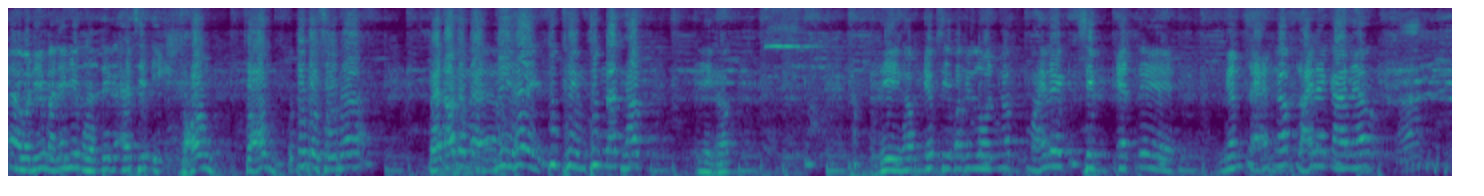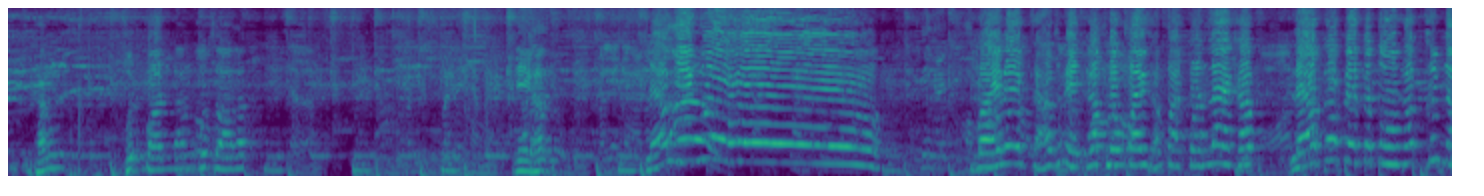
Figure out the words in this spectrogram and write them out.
อ่าวันนี้หมายเลขยี่สิบหกนี่ก็แอสซิสต์อีกสองสองประตูต่อศูนย์ฮะ แมตช์เอาท์เดอะแมตช์มีให้ทุกทีมทุกนัดครับ นี่ครับ นี่ครับ FC บาบิโลนครับ หมายเลข 11นี่เงินแสนครับหลายรายการแล้ว ทั้งฟุตบอลทั้งฟุตซอลครับ นี่ครับ แล้วยิงโอ้โหหมายเลข 31 ครับ ลงไปสัมผัสบอลแรกครับ แล้วก็เป็นประตูครับขึ้นน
